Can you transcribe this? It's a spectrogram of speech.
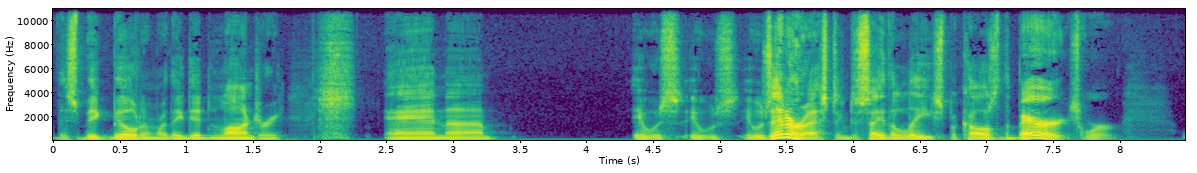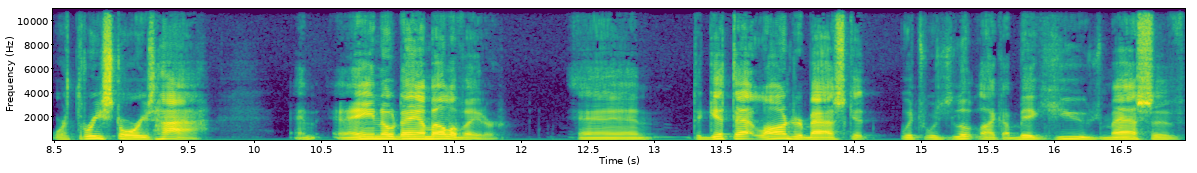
this big building where they did laundry, and uh, it was it was it was interesting to say the least because the barracks were were three stories high, and, and ain't no damn elevator, and to get that laundry basket, which was looked like a big, huge, massive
